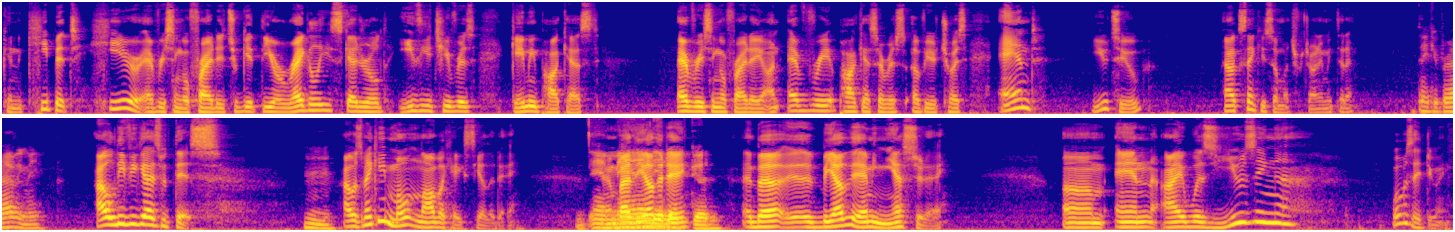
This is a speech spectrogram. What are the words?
can keep it here every single Friday to get the regularly scheduled Easy Achievers gaming podcast every single Friday on every podcast service of your choice and YouTube. Alex, thank you so much for joining me today. Thank you for having me. I'll leave you guys with this. Hmm. I was making molten lava cakes the other day. And, And by the other day- good. And but uh, the other day, I mean yesterday. Um, and I was using. What was I doing?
